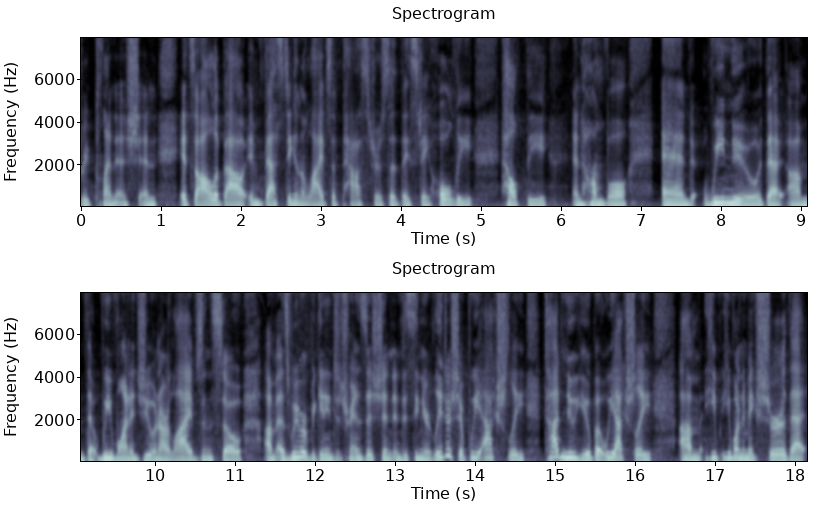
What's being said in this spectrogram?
Replenish. And it's all about investing in the lives of pastors so that they stay holy, healthy, and humble. And we knew that um, that we wanted you in our lives. And so, um, as we were beginning to transition into senior leadership, we actually Todd knew you, but we actually um, he he wanted to make sure that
